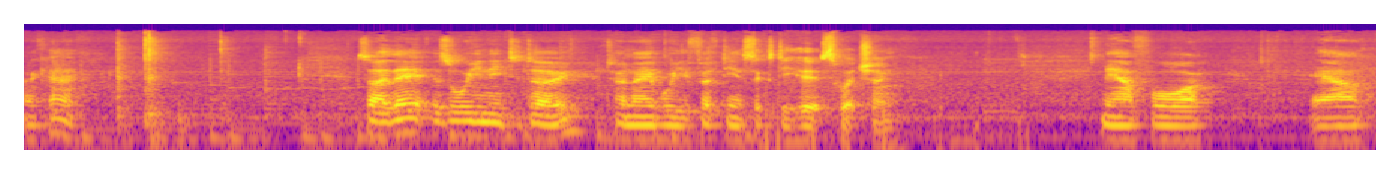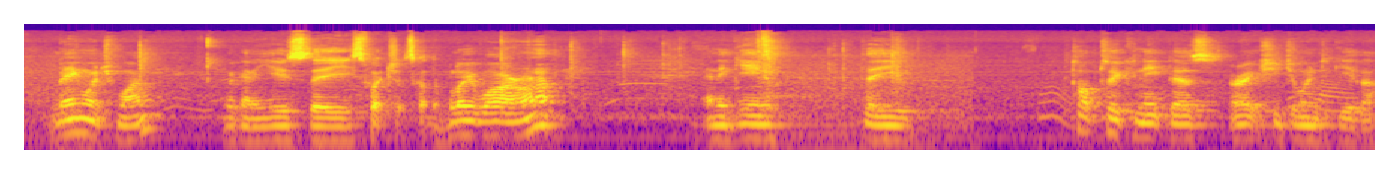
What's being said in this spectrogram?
Okay. So that is all you need to do to enable your 50 and 60 Hertz switching. Now for our language one, we're going to use the switch that's got the blue wire on it. And again, the top two connectors are actually joined together.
